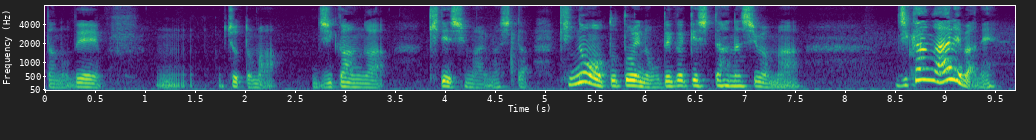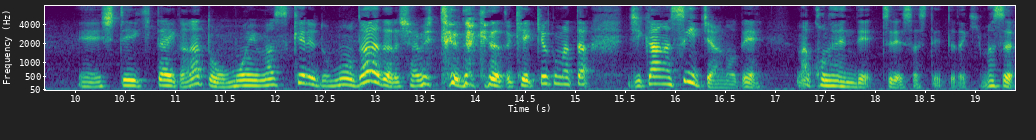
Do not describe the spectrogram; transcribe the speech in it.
たので、うん、ちょっとまあ時間が来てしまいました昨日おとといのお出かけした話はまあ時間があればねえー、していきたいかなと思いますけれどもだらだら喋ってるだけだと結局また時間が過ぎちゃうので、まあ、この辺で失礼させていただきます。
